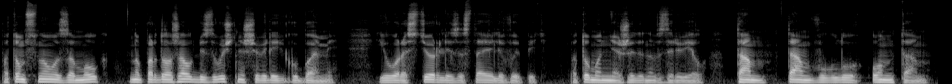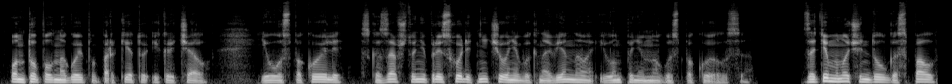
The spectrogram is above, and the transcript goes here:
Потом снова замолк, но продолжал беззвучно шевелить губами. Его растерли, заставили выпить. Потом он неожиданно взревел. Там, там в углу, он там. Он топал ногой по паркету и кричал. Его успокоили, сказав, что не происходит ничего необыкновенного, и он понемногу успокоился. Затем он очень долго спал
